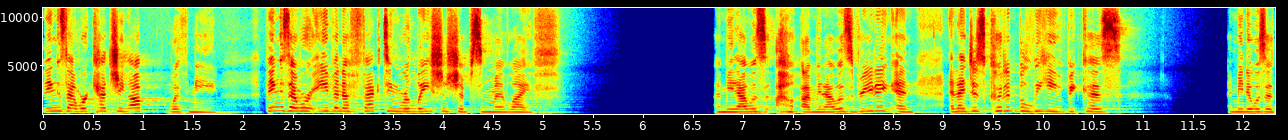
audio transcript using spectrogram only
Things that were catching up with me, things that were even affecting relationships in my life. I mean, I was I mean, I was reading and and I just couldn't believe because I mean, it was a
